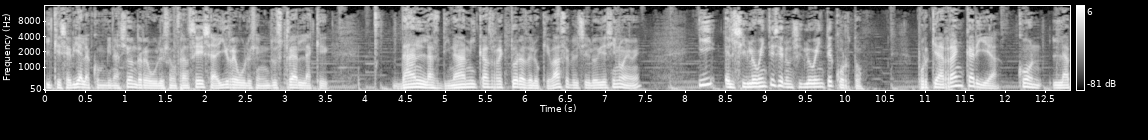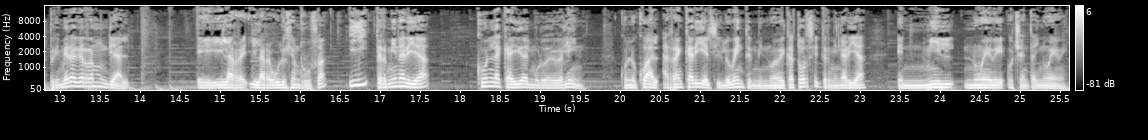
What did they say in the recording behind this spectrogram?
y que sería la combinación de Revolución Francesa y Revolución Industrial la que dan las dinámicas rectoras de lo que va a ser el siglo XIX. Y el siglo XX será un siglo XX corto, porque arrancaría con la Primera Guerra Mundial eh, y, la, y la Revolución Rusa, y terminaría con la caída del muro de Berlín, con lo cual arrancaría el siglo XX en 1914 y terminaría en 1989.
